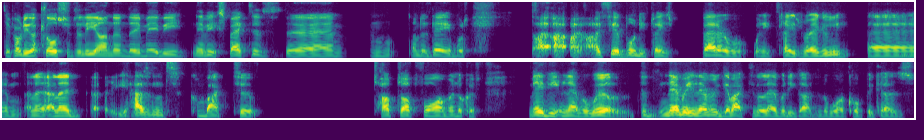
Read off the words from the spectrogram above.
they probably got closer to Lyon than they maybe maybe expected um on the day. But I I, I feel Bundee plays better when he plays regularly. Um, and I, and I, he hasn't come back to top top form. And look at maybe he never will. Never he'll never get back to the level he got in the World Cup because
